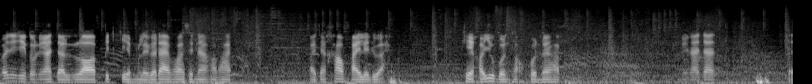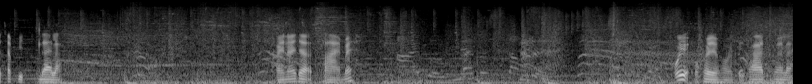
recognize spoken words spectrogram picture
ก็จริงๆ ตรงนี้อาจจะรอปิดเกมเลยก็ได้เพราะเซนนาเขาพลาดอาจจะเข้าไฟเลยดีกว่าโอเคเขาอยู่บนสองคนด้วยครับตรงนี้น่าจะน่าจะปิดได้ละไฟน่าจะตายไหมอุ้ยโอเคผมติดพลาดไม่ไร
